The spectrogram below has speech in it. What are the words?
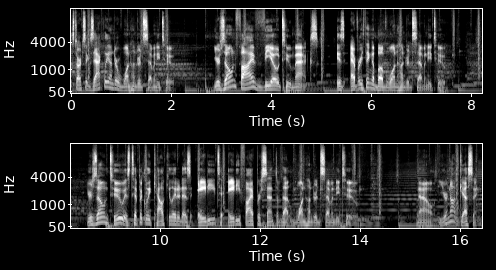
starts exactly under 172. Your Zone 5 VO2 max is everything above 172. Your Zone 2 is typically calculated as 80 to 85% of that 172. Now, you're not guessing.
